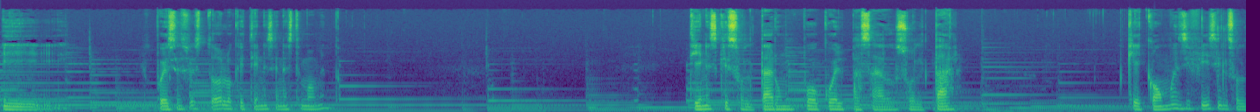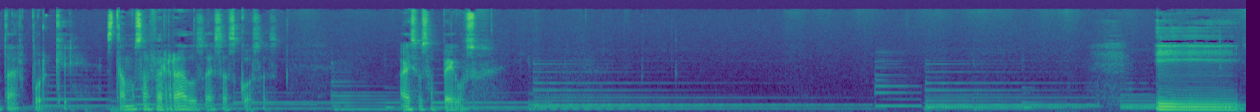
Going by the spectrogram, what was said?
Y pues eso es todo lo que tienes en este momento. Tienes que soltar un poco el pasado, soltar. Que cómo es difícil soltar porque estamos aferrados a esas cosas, a esos apegos. Y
